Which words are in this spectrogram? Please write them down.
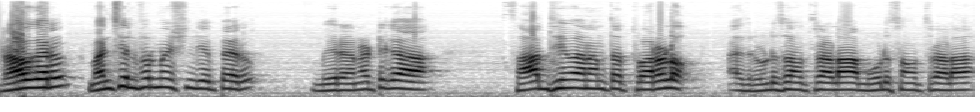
రావు గారు మంచి ఇన్ఫర్మేషన్ చెప్పారు. మీరు అన్నట్టుగా సాధ్యమైనంత త్వరలో అది రెండు సంవత్సరాల మూడు సంవత్సరాల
